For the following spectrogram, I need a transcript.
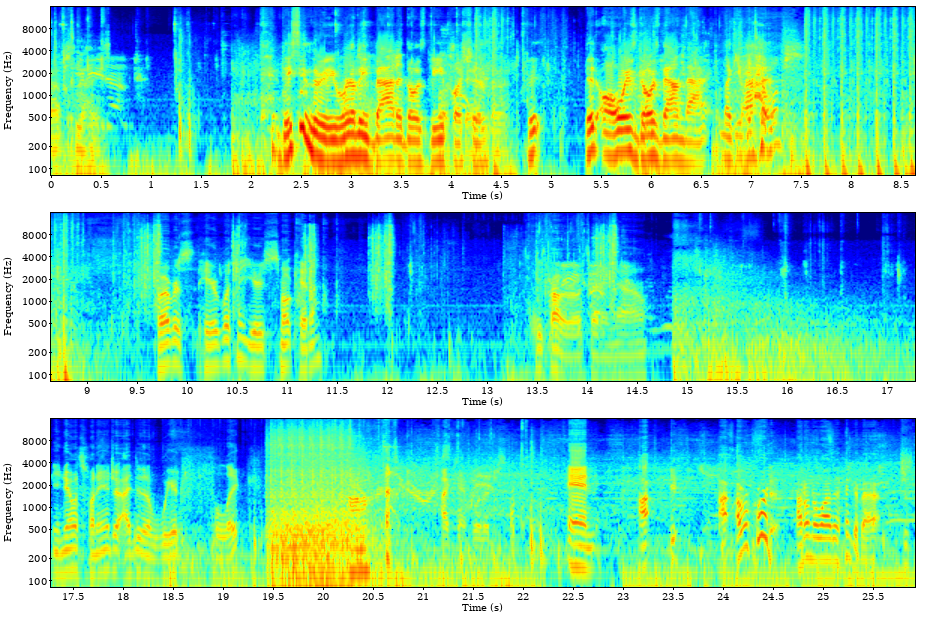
Two more apps in the house. They seem to be really bad at those B Oh, pushes. It, it always goes down that like You that that. Whoever's here with me, your smoke hit him. He's probably rotating now. You know what's funny, Andrew? I did a weird flick. Uh, I can't believe it. And I, it, I, I record it. I don't know why they think about it. Just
